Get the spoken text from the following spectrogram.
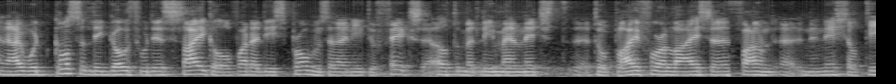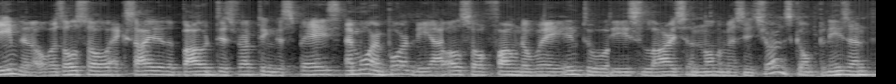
And I would constantly go through this cycle of what are these problems that I need to fix. I ultimately managed uh, to apply for a license, found uh, an initial team that I was also excited about disrupting the space, and more importantly, I also found a way into these large anonymous insurance companies and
